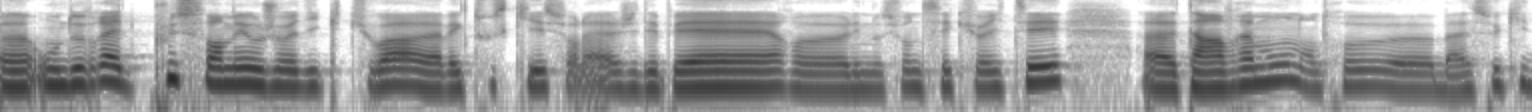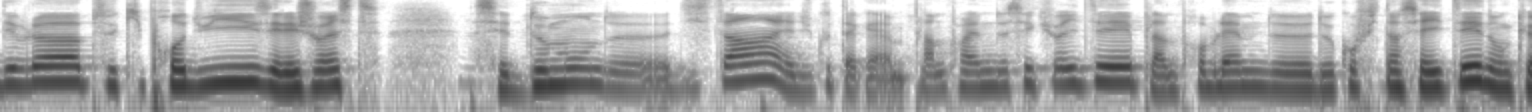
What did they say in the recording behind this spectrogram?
euh, on devrait être plus formé au juridique, tu vois, avec tout ce qui est sur la GDPR, euh, les notions de sécurité. Euh, tu as un vrai monde entre bah, ceux qui développent, ceux qui produisent et les juristes. C'est deux mondes distincts et du coup, tu as quand même plein de problèmes de sécurité, plein de problèmes de, confidentialité. Donc,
